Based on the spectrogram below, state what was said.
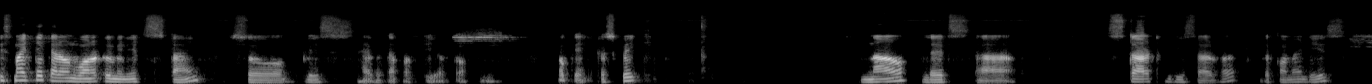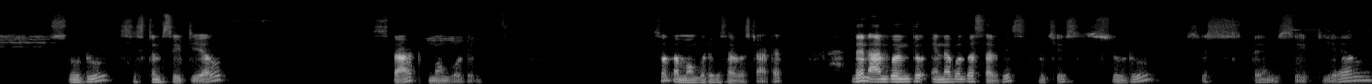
This might take around one or two minutes time. So please have a cup of tea or coffee. Okay, just quick. Now let's uh, start the server. The command is sudo systemctl start mongodb. So the MongoDB server started. Then I'm going to enable the service, which is sudo systemctl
